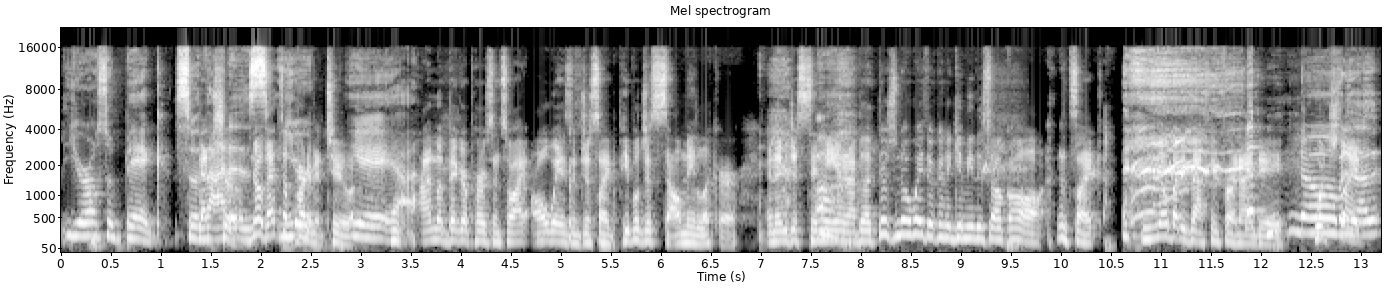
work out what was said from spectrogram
you're also big. So That's that true. is- No, that's a part of it too. Yeah, yeah, yeah. I'm a bigger person, so I always am just like people just sell me liquor, and they would just send me in, and I'd be like, "There's no way they're gonna give me this alcohol." And it's like nobody's asking for an ID. no, which, like,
